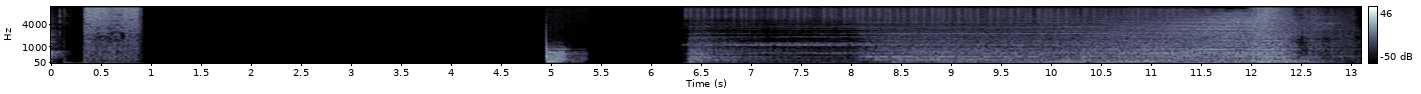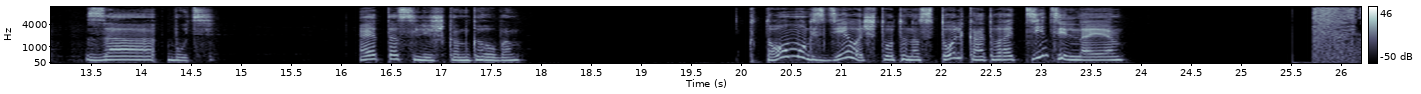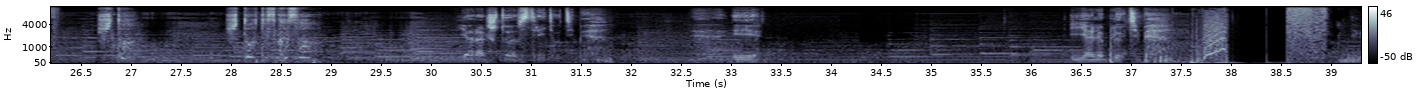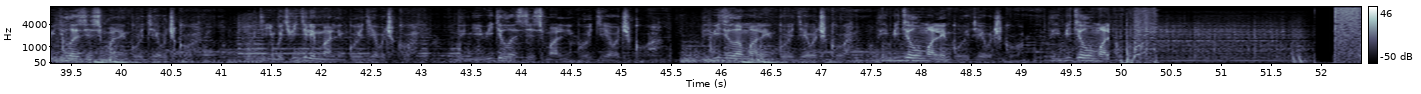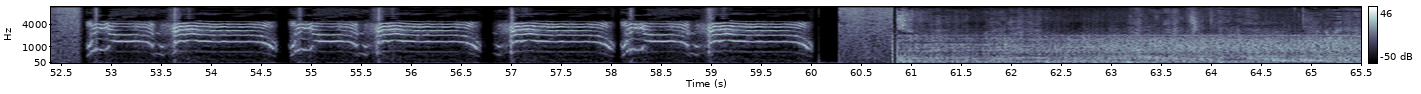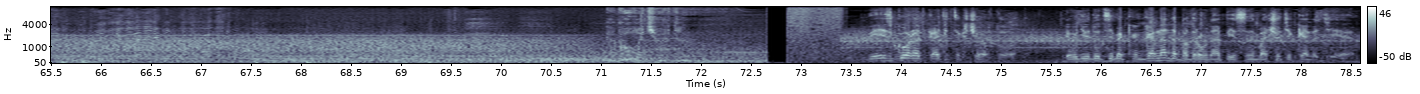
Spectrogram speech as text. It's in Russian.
Забудь. Это слишком грубо. Кто мог сделать что-то настолько отвратительное? Что? Что ты сказал? Я рад, что я встретил тебя. И... Я люблю тебя. Ты видела здесь маленькую девочку? Вы где-нибудь видели маленькую девочку? Ты не видела здесь маленькую девочку? Ты видела маленькую девочку? Ты видел маленькую девочку? Ты видел черта? Весь город катится к черту. Люди ведут себя как Ганада, подробно описанный в отчете Кеннеди.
